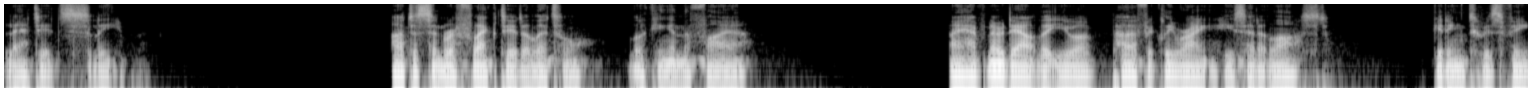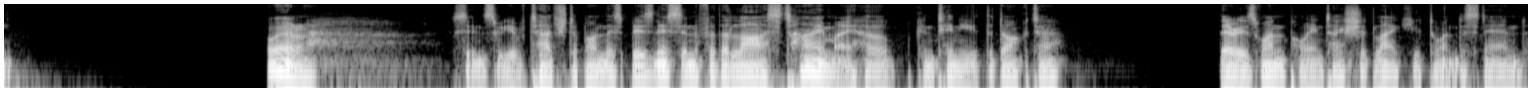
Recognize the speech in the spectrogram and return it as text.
let it sleep. Utterson reflected a little, looking in the fire. I have no doubt that you are perfectly right, he said at last. getting to his feet. Well, since we have touched upon this business, and for the last time, I hope, continued the doctor, there is one point I should like you to understand.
